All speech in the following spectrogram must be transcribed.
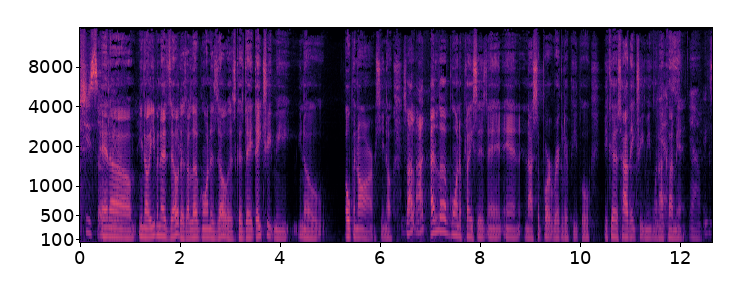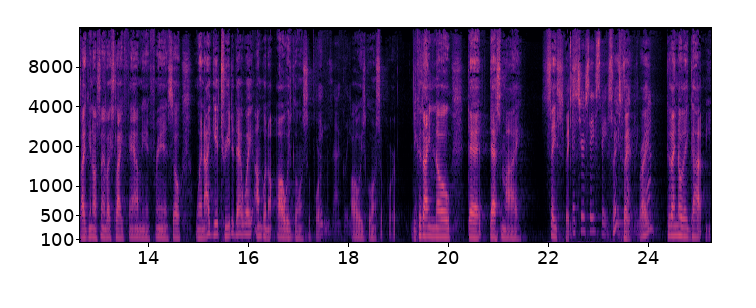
She's so and cute. um, you know, even at Zelda's, I love going to Zelda's because they they treat me, you know, open arms. You know, so I, I I love going to places and and and I support regular people because how they treat me when I come in. Yeah. Exactly. Like you know, what I'm saying like it's like family and friends. So when I get treated that way, I'm gonna always go and support. Exactly. Always go and support because I know that that's my safe space It's your safe space. safe exactly. space, right? Yeah. Because I know they got me.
